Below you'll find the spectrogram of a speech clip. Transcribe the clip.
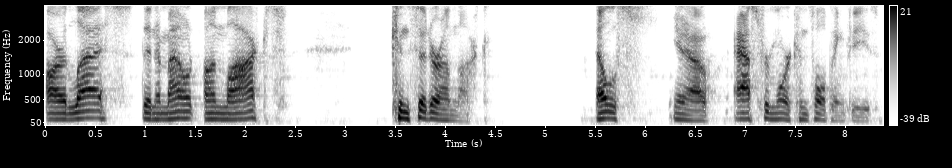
are less than amount unlocked, consider unlock. Else, you know, ask for more consulting fees.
